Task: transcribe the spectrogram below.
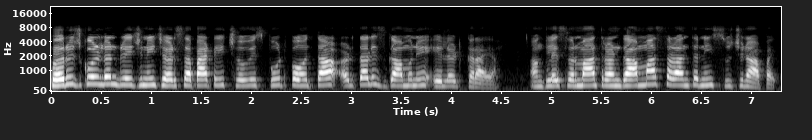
ભરૂચ ગોલ્ડન બ્રિજની જળ સપાટી છવ્વીસ ફૂટ પહોંચતા અડતાલીસ ગામોને એલર્ટ કરાયા. અંકલેશ્વરમાં ત્રણ ગામમાં સ્થળાંતરની સૂચના અપાઈ.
